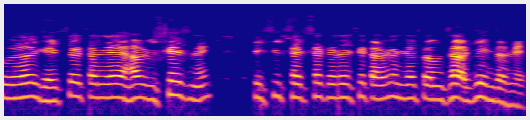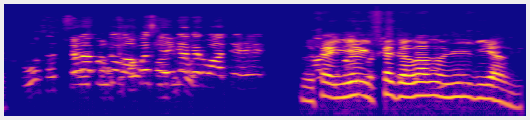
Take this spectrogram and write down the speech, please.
कुणाला घ्यायचं का नाही हा विशेष नाही. त्याची चर्चा करायचं कारण नाही तो आमचा अजेंडा नाही. बता ये इसका जवाब उन्होंने दिया होगी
